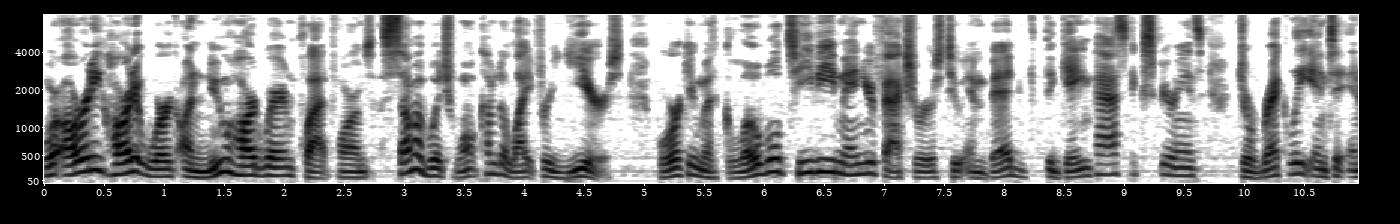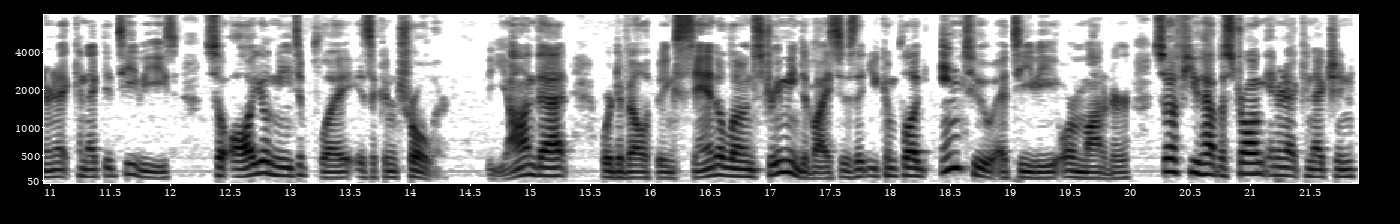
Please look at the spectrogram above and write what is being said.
We're already hard at work on new hardware and platforms, some of which won't come to light for years. We're working with global TV manufacturers to embed the Game Pass experience directly into internet connected TVs, so all you'll need to play is a controller. Beyond that, we're developing standalone streaming devices that you can plug into a TV or monitor. So if you have a strong internet connection,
